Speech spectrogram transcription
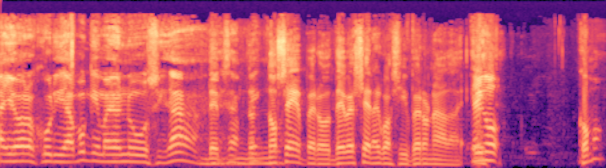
hay mayor oscuridad porque hay mayor nubosidad. de- ese no, aspecto. no sé, pero debe ser algo así, pero nada. tengo Este, ¿Cómo?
